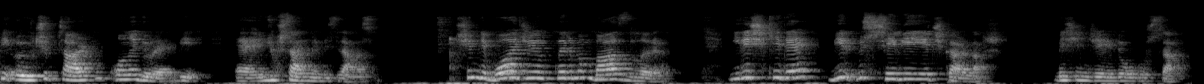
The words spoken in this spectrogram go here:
Bir ölçüp tartıp ona göre bir e, yükselmemiz lazım. Şimdi boğacılıklarımın bazıları ilişkide bir üst seviyeye çıkarlar. Beşinci evde olursa.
